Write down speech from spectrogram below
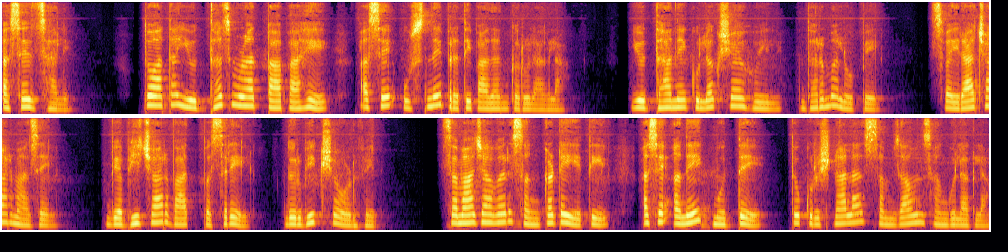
असेच झाले. तो आता युद्धच मुळात पाप आहे असे उसने प्रतिपादन करू लागला. युद्धाने कुलक्षय होईल धर्म लोपेल स्वैराचार माजेल व्यभिचार वाद पसरेल दुर्भिक्ष ओढवेल. समाजावर संकटे येतील असे अनेक मुद्दे तो कृष्णाला समजावून सांगू लागला.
